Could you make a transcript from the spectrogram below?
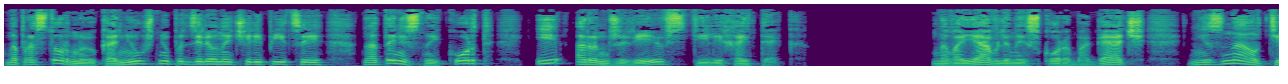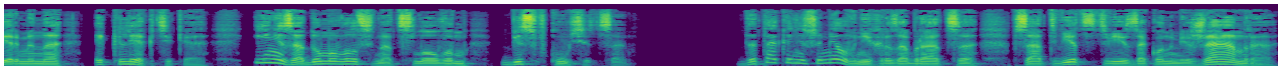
на просторную конюшню под зеленой черепицей, на теннисный корт и оранжерею в стиле хай-тек. Новоявленный скоро богач не знал термина «эклектика» и не задумывался над словом «безвкусица» да так и не сумел в них разобраться. В соответствии с законами жанра,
